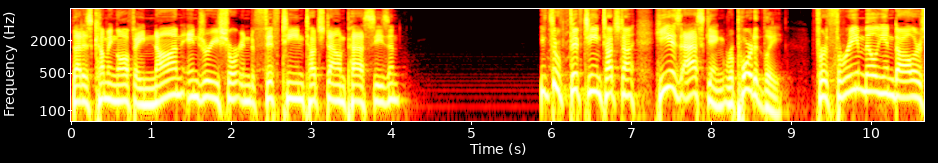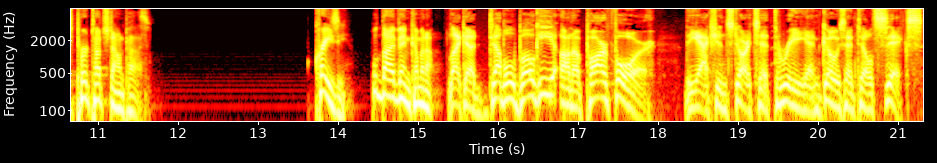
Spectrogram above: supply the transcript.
that is coming off a non injury shortened 15 touchdown pass season? He threw 15 touchdown. He is asking reportedly for $3 million per touchdown pass. Crazy. We'll dive in coming up. Like a double bogey on a par four. The action starts at three and goes until six.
